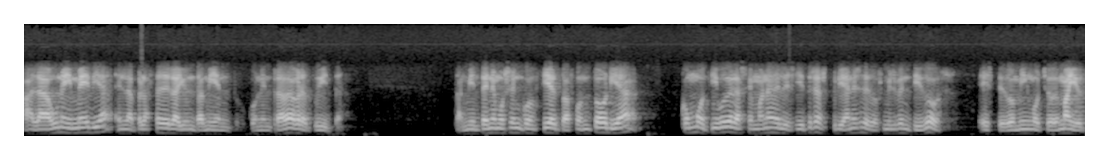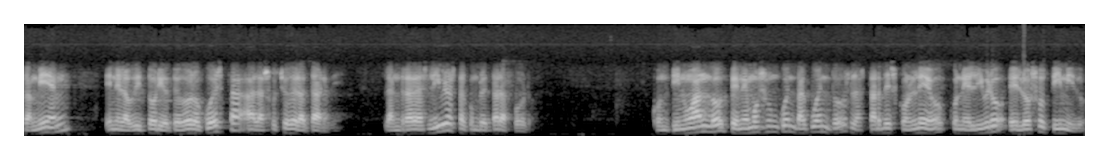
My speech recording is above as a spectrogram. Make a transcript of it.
a la una y media en la plaza del Ayuntamiento, con entrada gratuita. También tenemos en concierto a Fontoria con motivo de la Semana de les Lletres Asturianes de 2022, este domingo 8 de mayo también, en el Auditorio Teodoro Cuesta a las 8 de la tarde. La entrada es libre hasta completar aforo. Continuando, tenemos un cuentacuentos, Las tardes con Leo, con el libro El oso tímido,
